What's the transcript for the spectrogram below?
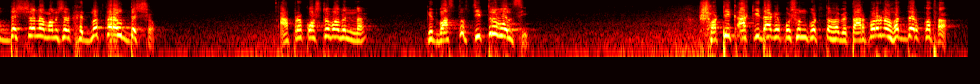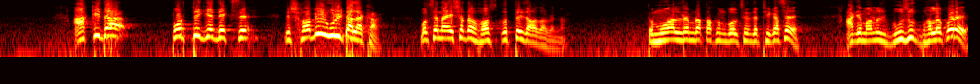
উদ্দেশ্য না মানুষের খেদমত করা উদ্দেশ্য? আপনারা কষ্ট পাবেন না, কিন্তু বাস্তব চিত্র বলছি। সঠিক আকিদাকে পোষণ করতে হবে, তারপরে না হজ্জের কথা। আকিদা পড়তে গিয়ে দেখছে যে সবই উল্টা লেখা। বলছে, না, এর সাথে হজ করতে যাওয়া যাবে না। তো মুয়াল্লেমরা তখন বলছেন যে, ঠিক আছে, আগে মানুষ বুঝুক ভালো করে,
